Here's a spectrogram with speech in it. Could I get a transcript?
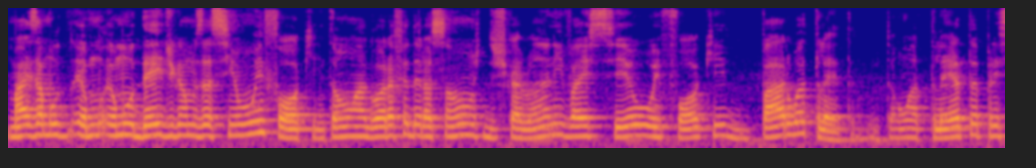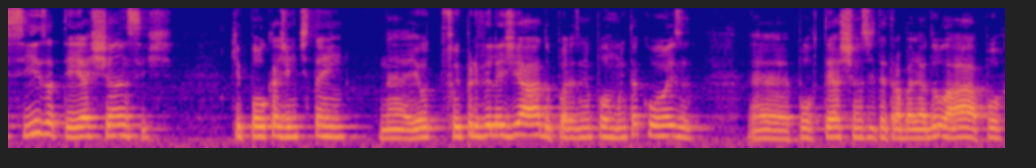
Mas eu, mudei, digamos assim, o enfoque. Então agora a federação de Skyrunning vai ser o enfoque para o atleta. Então o atleta precisa ter as chances que pouca gente tem. Né? Eu fui privilegiado, por exemplo, por muita coisa. É, por ter a chance de ter trabalhado lá, por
